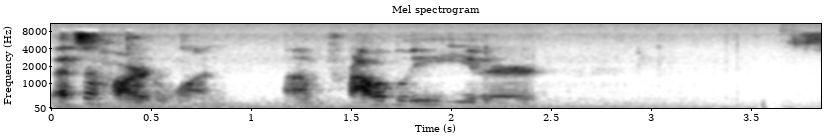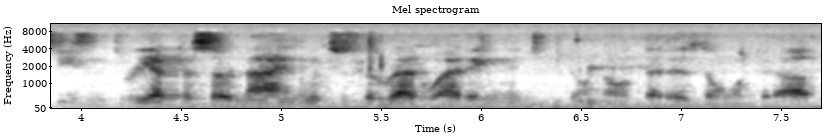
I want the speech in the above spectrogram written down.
That's a hard one. Um, probably either season three, episode nine, which is the Red Wedding. And if you don't know what that is, don't look it up.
